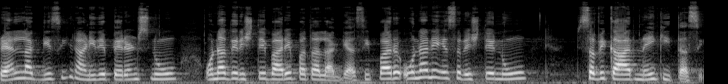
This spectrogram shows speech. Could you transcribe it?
ਰਹਿਣ ਲੱਗ ਗਈ ਸੀ। ਰਾਣੀ ਦੇ ਪੇਰੈਂਟਸ ਨੂੰ ਉਹਨਾਂ ਦੇ ਰਿਸ਼ਤੇ ਬਾਰੇ ਪਤਾ ਲੱਗ ਗਿਆ ਸੀ, ਪਰ ਉਹਨਾਂ ਨੇ ਇਸ ਰਿਸ਼ਤੇ ਨੂੰ ਸਵੀਕਾਰ ਨਹੀਂ ਕੀਤਾ ਸੀ।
